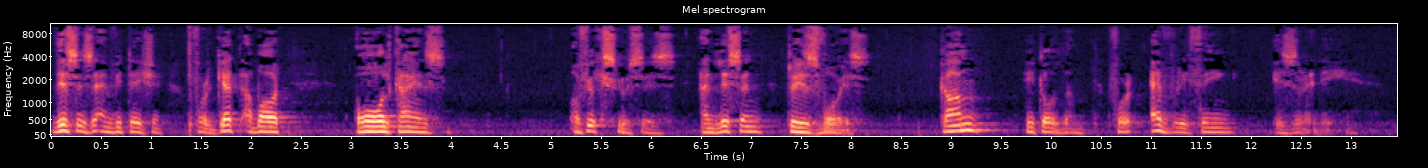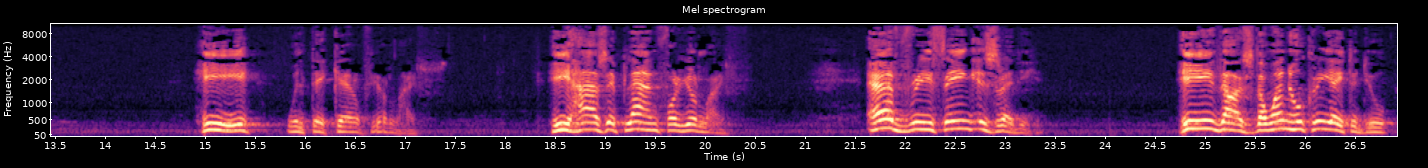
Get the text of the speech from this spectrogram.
This is the invitation. Forget about all kinds of excuses and listen to His voice. Come, He told them, for everything is ready. He will take care of your life. He has a plan for your life. Everything is ready. He does, the one who created you,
